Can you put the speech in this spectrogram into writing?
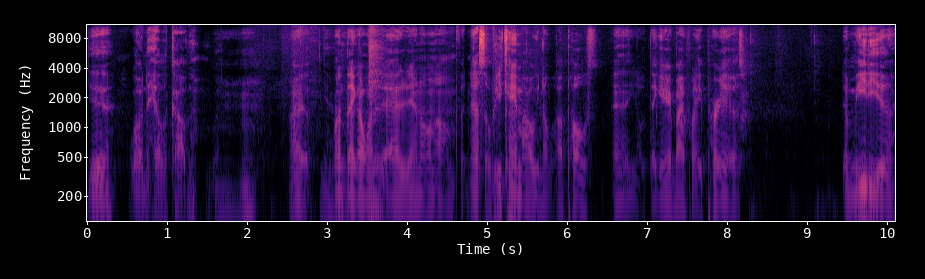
yeah. Well, the helicopter. But All right. One thing I wanted to add it in on um Vanessa. She came out, you know, her post and you know, thank everybody for their prayers. The media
